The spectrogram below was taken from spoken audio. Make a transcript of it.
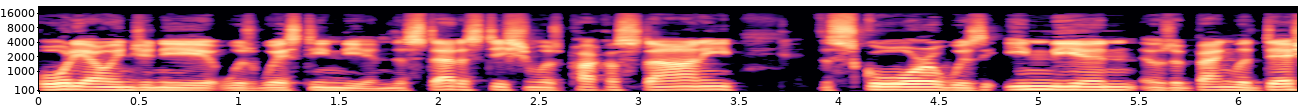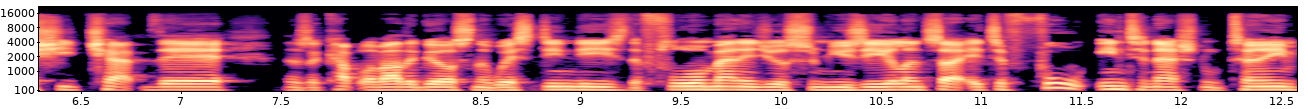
audio engineer was West Indian, the statistician was Pakistani, the scorer was Indian. There was a Bangladeshi chap there. There's a couple of other girls from the West Indies. The floor manager was from New Zealand. So it's a full international team,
